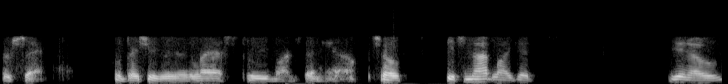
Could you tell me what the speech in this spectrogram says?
percent for basically the last three months, anyhow. So it's not like it's you know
